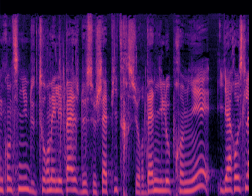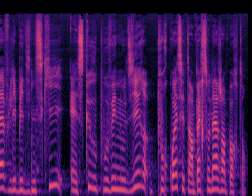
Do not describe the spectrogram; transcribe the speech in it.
On continue de tourner les pages de ce chapitre sur Danilo Ier. Yaroslav Lebedinsky, est-ce que vous pouvez nous dire pourquoi c'est un personnage important?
